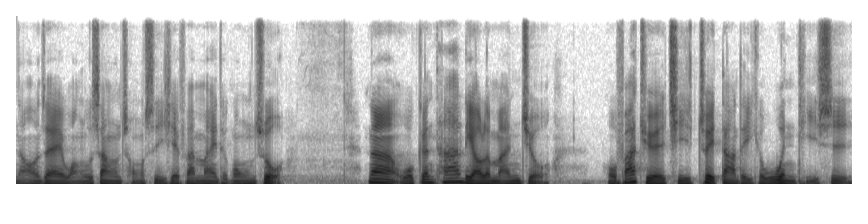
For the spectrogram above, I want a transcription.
然后在网络上从事一些贩卖的工作。那我跟他聊了蛮久，我发觉其实最大的一个问题是，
